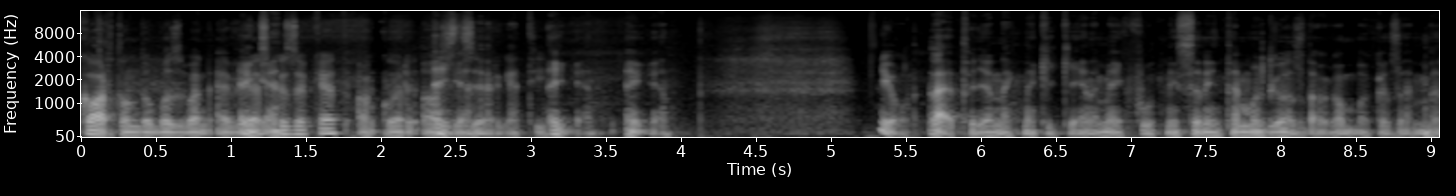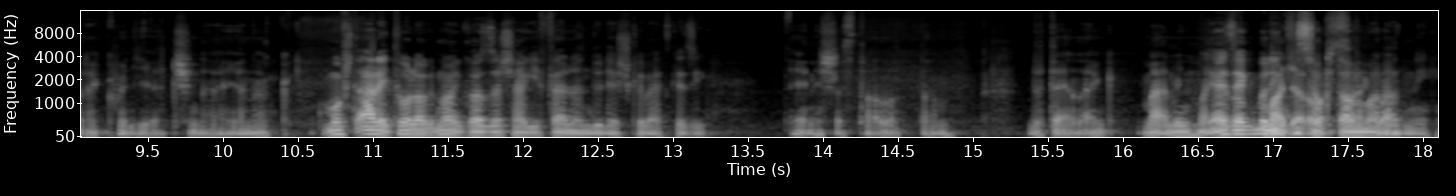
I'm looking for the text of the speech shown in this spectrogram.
kartondobozban evőeszközöket, akkor az Igen. zörgeti. Igen, igen. Jó. Lehet, hogy ennek neki kéne még futni. Szerintem most gazdagabbak az emberek, hogy ilyet csináljanak. Most állítólag nagy gazdasági fellendülés következik. Én is ezt hallottam. De tényleg, mármint De Magyar, ezekből így szoktam maradni.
